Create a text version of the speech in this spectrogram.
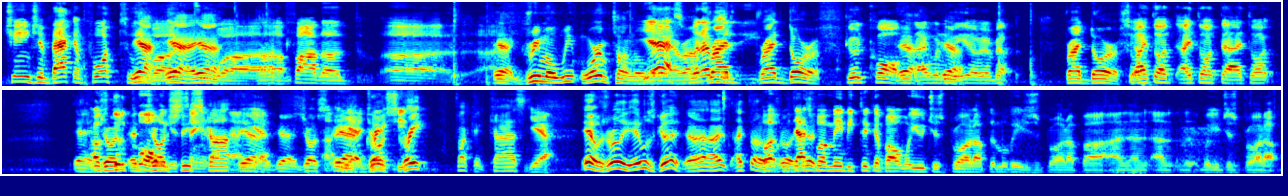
changing back and forth to Yeah, uh, yeah, to yeah. Uh, Uh, Father. Uh, Yeah, Grimo We- Wormtongue over Yes, there. uh, whatever. Brad, Brad Dourif. good call. Yeah, I wouldn't yeah. be. Remember. Brad Dourif. So yeah. I thought I thought that I thought yeah, that was George, good call George C. Scott. yeah, yeah. yeah, George. Uh, yeah, yeah, great, George C. great fucking cast. yeah. Yeah, it was really, it was good. Uh, I, I thought it But was really good. But that's good. what made me think about what you just brought up, the movie you just brought up, uh, on, on, on what you just brought up.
